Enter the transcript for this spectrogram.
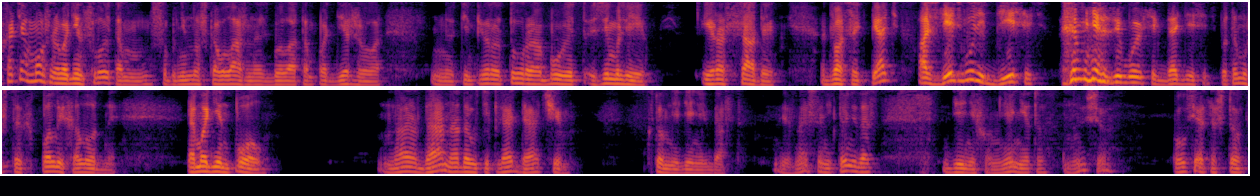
хотя можно в один слой, там, чтобы немножко влажность была, там поддерживала. Температура будет земли и рассады 25, а здесь будет 10. У меня зимой всегда 10, потому что полы холодные. Там один пол. Да, надо утеплять, да, чем? Кто мне денег даст? Я знаю, что никто не даст денег, у меня нету. Ну и все. Получается, что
